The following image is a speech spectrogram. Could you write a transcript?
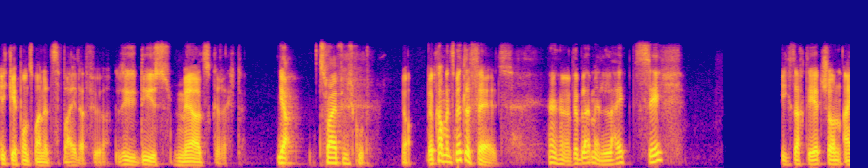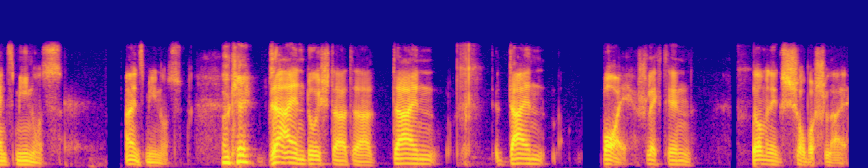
ich gebe uns mal eine 2 dafür. Die, die ist mehr als gerecht. Ja, 2 finde ich gut. Ja, wir kommen ins Mittelfeld. Wir bleiben in Leipzig. Ich sagte jetzt schon 1 minus. 1 minus. Okay. Dein Durchstarter, dein, dein Boy schlechthin, Dominik Schoboschlei.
